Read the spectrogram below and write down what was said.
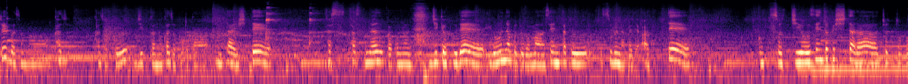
例えばその家族家族実家の家族とかに対してたすたすなんかこの時局でいろんなことがまあ選択する中であってそっちを選択したらちょっとこ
